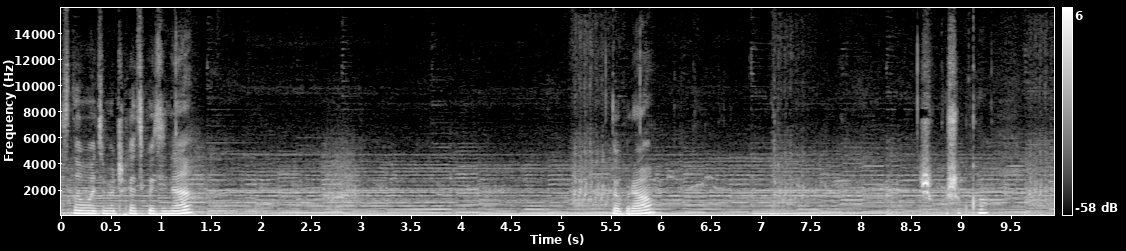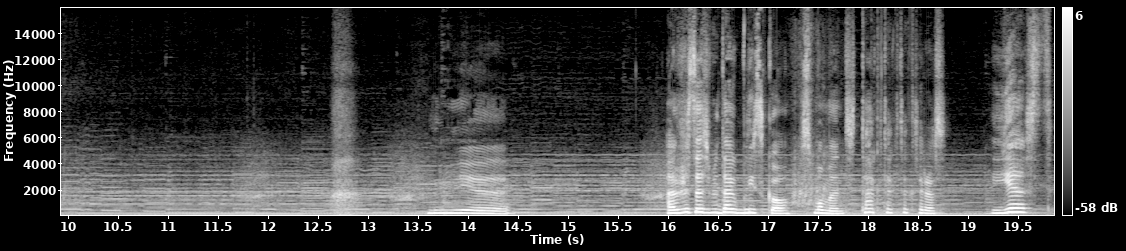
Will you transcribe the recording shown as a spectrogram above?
Znowu będziemy czekać godzinę. Dobra. Szybko, szybko. Nie. A już jesteśmy tak blisko. Z moment. Tak, tak, tak, teraz. Jest!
